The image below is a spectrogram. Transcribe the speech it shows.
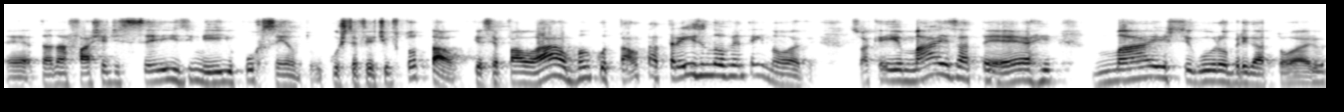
é, tá na faixa de 6,5%, o custo efetivo total. Porque você fala, ah, o banco tal está 3,99%. Só que aí mais ATR, mais seguro obrigatório,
